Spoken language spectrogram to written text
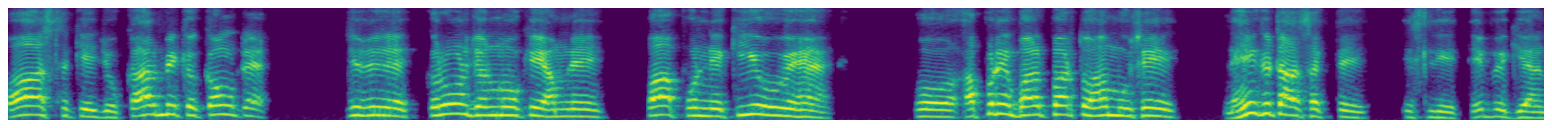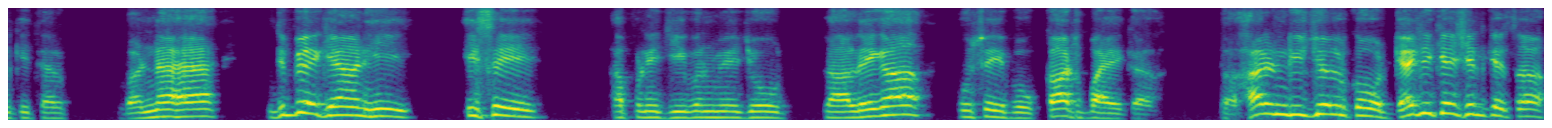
पास के जो कार्मिक अकाउंट है जिसमें करोड़ जन्मों के हमने पाप पुण्य किए हुए हैं, वो अपने बल पर तो हम उसे नहीं घटा सकते, इसलिए दिव्य ज्ञान की तरफ़ बढ़ना है। दिव्य ज्ञान ही इसे अपने जीवन में जो डालेगा उसे वो काट पाएगा। तो हर इंडिविजुअल को डेडिकेशन के साथ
